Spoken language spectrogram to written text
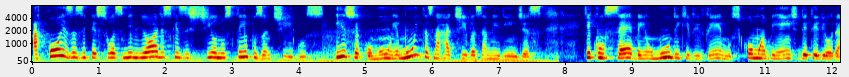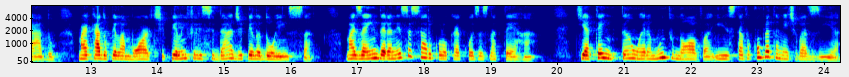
a coisas e pessoas melhores que existiam nos tempos antigos. Isso é comum em muitas narrativas ameríndias que concebem o mundo em que vivemos como um ambiente deteriorado, marcado pela morte, pela infelicidade e pela doença. Mas ainda era necessário colocar coisas na terra, que até então era muito nova e estava completamente vazia.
